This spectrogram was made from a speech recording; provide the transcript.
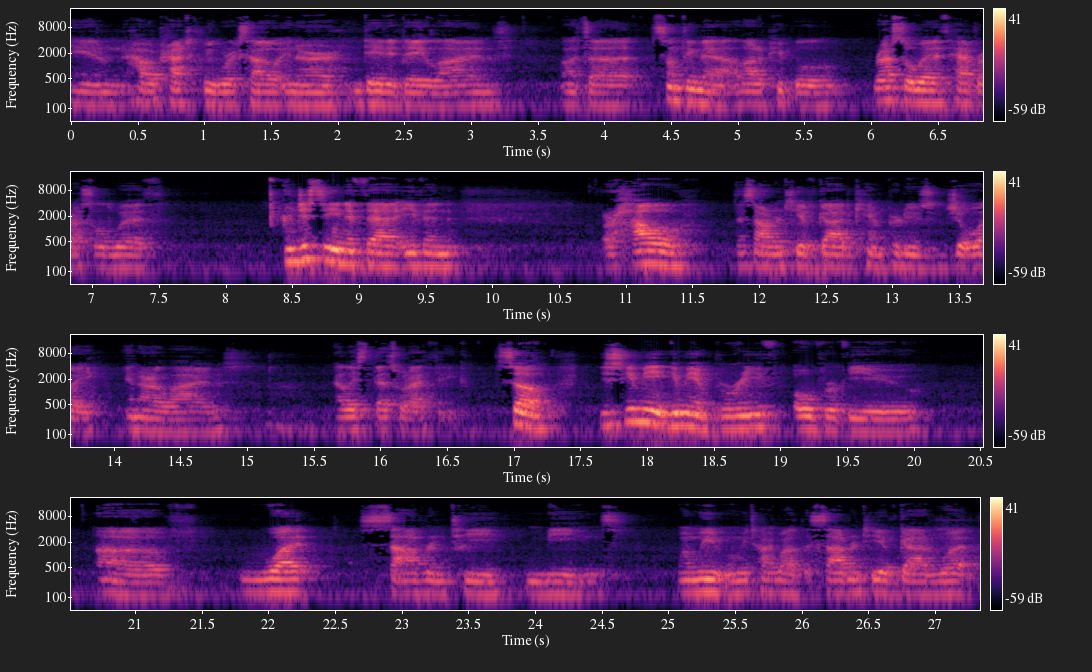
and how it practically works out in our day to day lives. It's uh, something that a lot of people wrestle with, have wrestled with, and just seeing if that even or how the sovereignty of God can produce joy in our lives. At least that's what I think. So, just give me give me a brief overview of what sovereignty means. When we when we talk about the sovereignty of God, what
